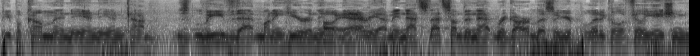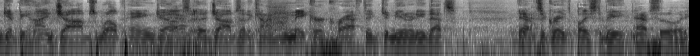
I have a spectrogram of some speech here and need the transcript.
people come and, and, and kind of leave that money here in the, Oh, in the yeah. area. I mean that's that's something that regardless of your political affiliation you can get behind jobs, well paying jobs, Yeah. uh, jobs in a kind of maker crafted community. That's Yeah. it's a great place to be. Absolutely.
